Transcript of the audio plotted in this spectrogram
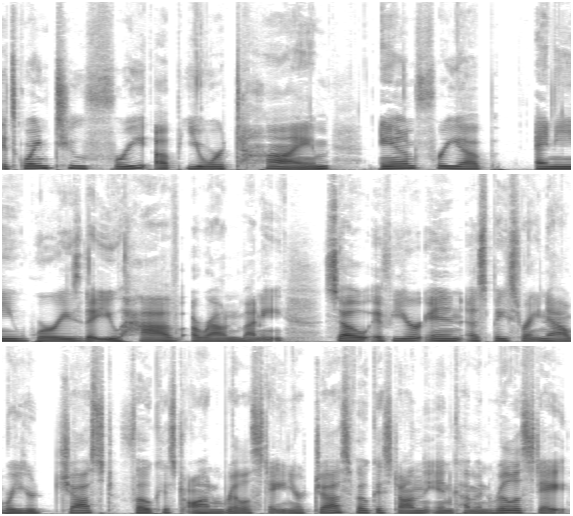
It's going to free up your time and free up any worries that you have around money. So, if you're in a space right now where you're just focused on real estate and you're just focused on the income in real estate,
